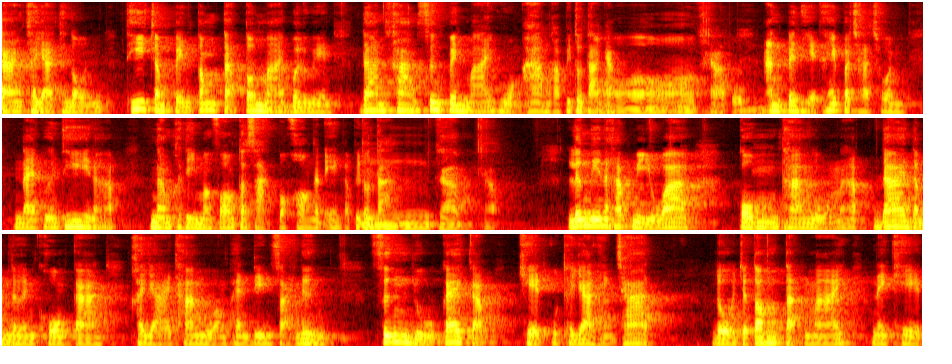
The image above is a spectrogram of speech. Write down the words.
การขยายถนนที่จำเป็นต้องตัดต้นไม้บริเวณด้านข้าง ซึ่งเป็นไม้ห่วงห้ามครับพี่ต้นตาลครับอ๋อครับผมอันเป็นเหตุให้ประชาชนในพื้นที่นะครับนำคดีมาฟ้องต่อศาลปกครองนั่นเองครับพี่ต้นตาลอืมครับครับ เรื่องนี้นะครับมีอยู่ว่ากรมทางหลวงนะครับ ได้ดำเนินโครงการขยายทางหลวงแผ่นดินสายหนึ่ง ซึ่งอยู่ใกล้กับเขตอุทยานแห่งชาติ โดยจะต้องตัดไม้ในเขต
